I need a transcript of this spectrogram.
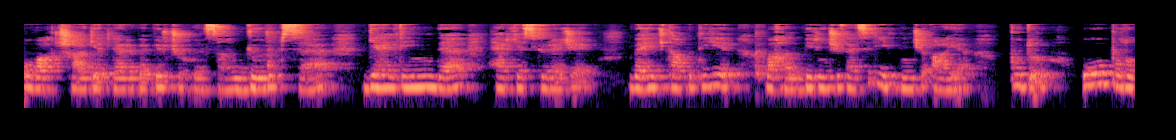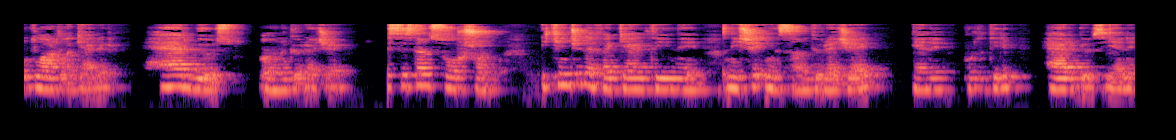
o vaxt şagirdləri və bir çox insan görübsə, gəldiyini də hər kəs görəcək. Və kitabı deyir, baxın 1-ci fəsil 7-ci ayə. Budur, o buludlarla gəlir. Hər göz onu görəcək. Sizdən soruşum, ikinci dəfə gəldiyini neçə insan görəcək? Yəni burada deyilib hər göz, yəni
